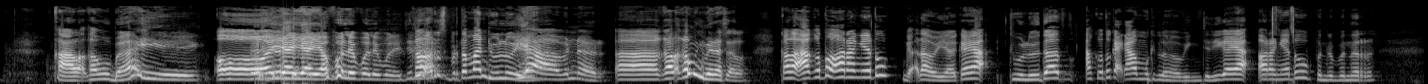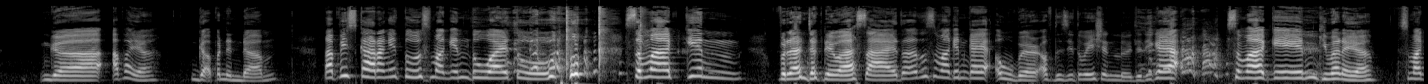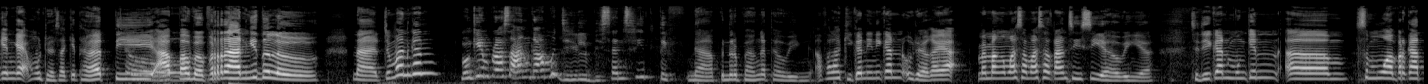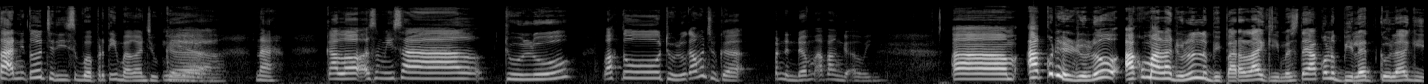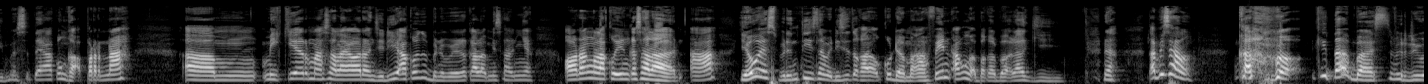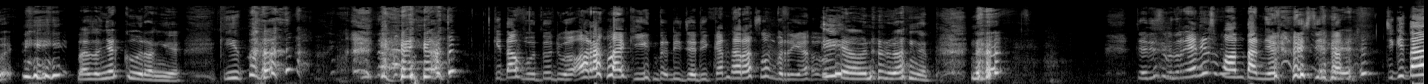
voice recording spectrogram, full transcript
Kalau kamu baik. Oh, iya iya iya, boleh boleh boleh. Jadi kalo, harus berteman dulu ya. Iya, bener Uh, kalau kamu gimana, Sel? Kalau aku tuh orangnya tuh nggak tahu ya, kayak dulu tuh aku tuh kayak kamu gitu loh, Howing. Jadi kayak orangnya tuh bener-bener nggak apa ya, nggak pendendam. Tapi sekarang itu semakin tua itu semakin beranjak dewasa itu itu semakin kayak aware of the situation loh. Jadi kayak semakin gimana ya semakin kayak mudah sakit hati oh. apa baperan gitu loh. Nah cuman kan mungkin perasaan kamu jadi lebih sensitif. Nah bener banget Hawing. Apalagi kan ini kan udah kayak memang masa-masa transisi ya Hawing ya. Jadi kan mungkin um, semua perkataan itu jadi sebuah pertimbangan juga. Yeah. nah kalau semisal dulu waktu dulu kamu juga pendendam apa enggak Awing? Um, aku dari dulu, aku malah dulu lebih parah lagi. Maksudnya aku lebih let go lagi. Maksudnya aku nggak pernah um, mikir masalah orang. Jadi aku tuh bener-bener kalau misalnya orang ngelakuin kesalahan A, ya wes berhenti sampai di situ. Kalau aku udah maafin, aku nggak bakal bawa lagi. Nah, tapi Sal, kalau kita bahas berdua nih rasanya kurang ya. Kita kita butuh dua orang lagi untuk dijadikan narasumber ya. Iya benar banget. Nah, jadi sebenarnya ini spontan ya guys ya. Iya. kita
